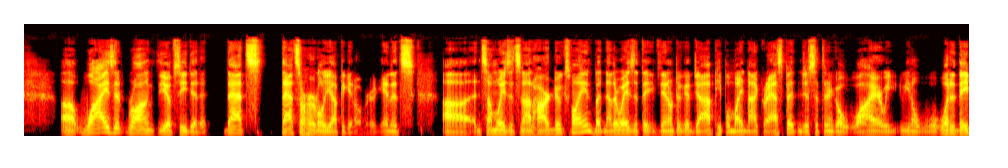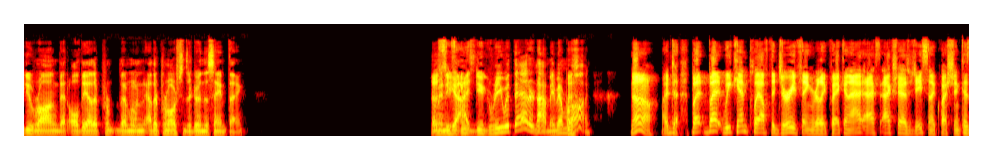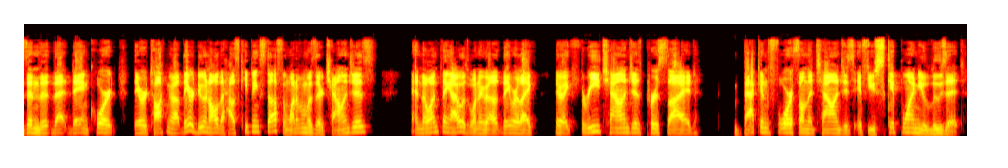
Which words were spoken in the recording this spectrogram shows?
Uh, why is it wrong that the UFC did it? That's that's a hurdle you have to get over, and it's uh, in some ways it's not hard to explain, but in other ways that they if they don't do a good job, people might not grasp it and just sit there and go, "Why are we? You know, what did they do wrong that all the other then when other promotions are doing the same thing?" Those I mean, do you, do you agree with that or not? Maybe I'm wrong. No, no, I d- but but we can play off the jury thing really quick, and I, I actually asked Jason a question because then the, that day in court they were talking about they were doing all the housekeeping stuff, and one of them was their challenges, and the one thing I was wondering about they were like they're like three challenges per side, back and forth on the challenges. If you skip one, you lose it.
